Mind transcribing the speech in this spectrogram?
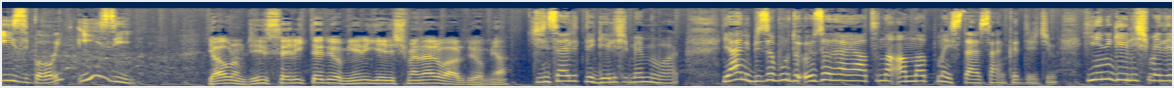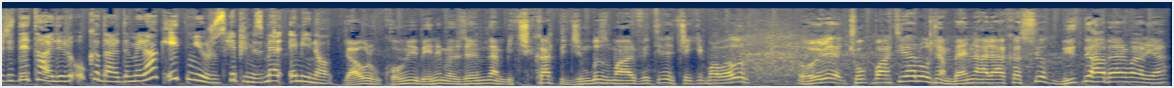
Easy boy easy. Yavrum cinsellikte diyorum yeni gelişmeler var diyorum ya. Cinsellikle gelişme mi var? Yani bize burada özel hayatını anlatma istersen Kadir'cim. Yeni gelişmeleri, detayları o kadar da merak etmiyoruz. Hepimiz emin ol. Yavrum konuyu benim özelimden bir çıkart bir cımbız marifetiyle çekip alalım. Öyle çok bahtiyar olacağım. Benimle alakası yok. Büyük bir haber var ya.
